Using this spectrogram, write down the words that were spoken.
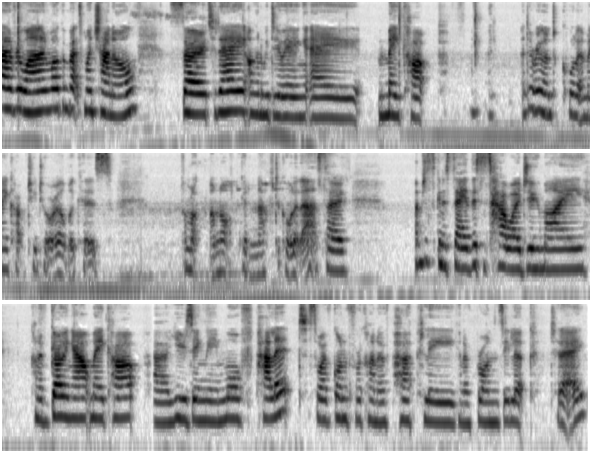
Hi everyone, welcome back to my channel. So today I'm going to be doing a makeup, I don't really want to call it a makeup tutorial because I'm not, I'm not good enough to call it that. So I'm just going to say this is how I do my kind of going out makeup uh, using the Morphe palette. So I've gone for a kind of purpley, kind of bronzy look today.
